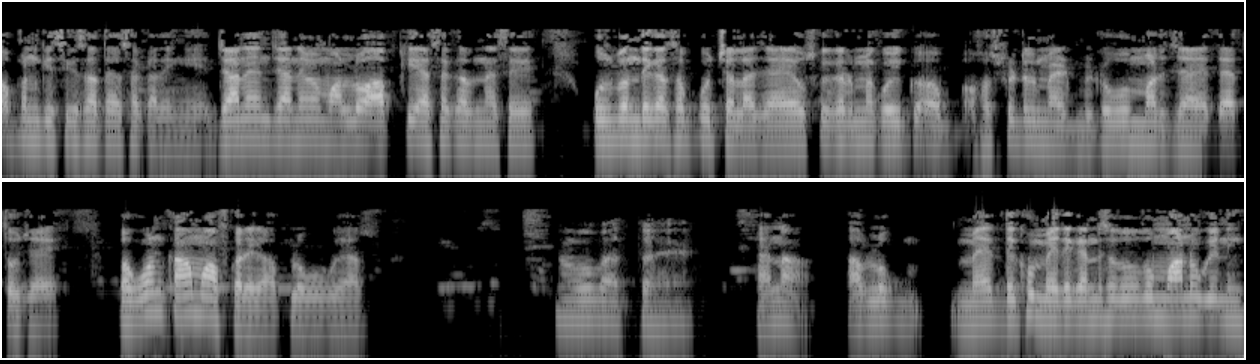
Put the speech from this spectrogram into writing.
अपन किसी के साथ ऐसा करेंगे? जाने अनजाने में मान लो आपके ऐसा करने से उस बंदे का सब कुछ चला जाए उसके घर में कोई हॉस्पिटल में एडमिट हो वो मर जाए डेथ हो जाए भगवान कहाँ माफ़ करेगा आप लोगों को यार। वो बात तो है। है ना? आप लोग मैं देखो मेरे कहने से तो तुम मानोगे नहीं।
